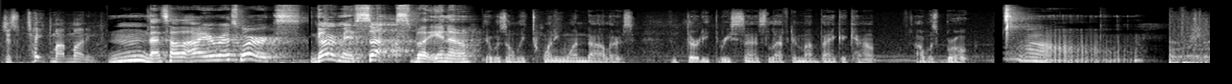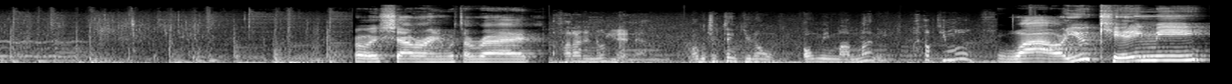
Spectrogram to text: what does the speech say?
just take my money? Mm, that's how the IRS works. Government sucks, but you know. There was only $21.33 left in my bank account. I was broke. Aww. Bro is showering with a rag. I thought I didn't know you did now. Why would you think you don't owe me my money? I helped you move. Wow, are you kidding me?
